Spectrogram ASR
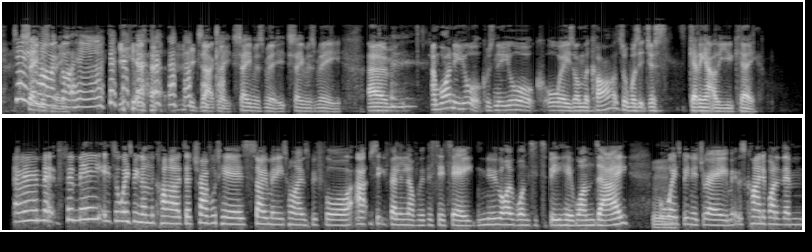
Don't Same know as how I me. got here. yeah, exactly. Same as me. Same as me. Um, and why New York? Was New York always on the cards, or was it just getting out of the UK? Um, for me, it's always been on the cards. I travelled here so many times before. Absolutely fell in love with the city. Knew I wanted to be here one day. Mm. Always been a dream. It was kind of one of them.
